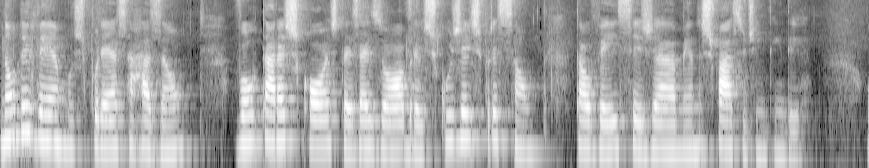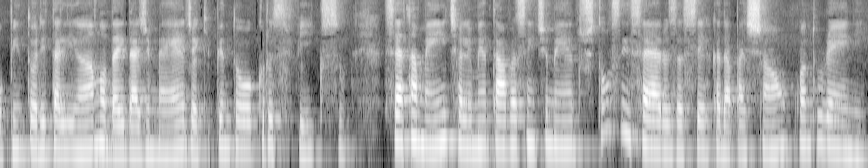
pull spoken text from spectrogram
não devemos, por essa razão, voltar as costas às obras cuja expressão talvez seja menos fácil de entender. O pintor italiano da Idade Média que pintou o crucifixo certamente alimentava sentimentos tão sinceros acerca da paixão quanto Reni.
